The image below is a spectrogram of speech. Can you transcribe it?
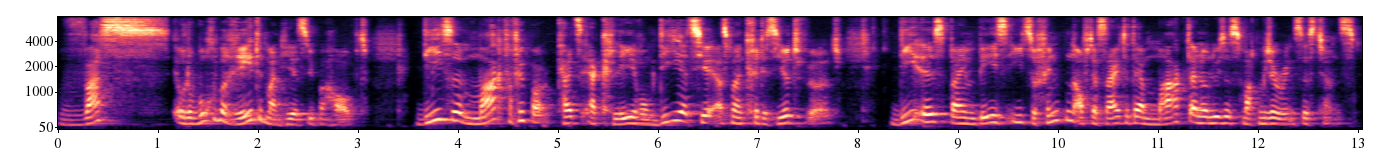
Was oder worüber redet man hier jetzt überhaupt? Diese Marktverfügbarkeitserklärung, die jetzt hier erstmal kritisiert wird, die ist beim BSI zu finden auf der Seite der Marktanalyse Smart Metering Systems.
